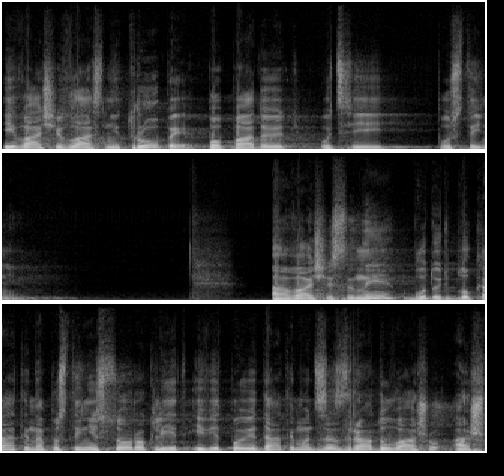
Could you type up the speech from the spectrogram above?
І ваші власні трупи попадають у цій пустині. А ваші сини будуть блукати на пустині 40 літ і відповідатимуть за зраду вашу, аж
